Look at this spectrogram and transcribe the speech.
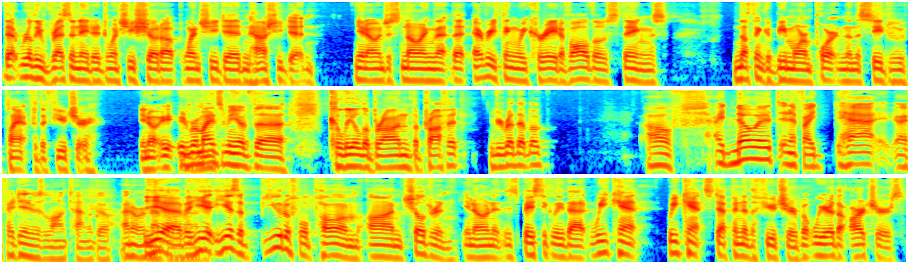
that really resonated when she showed up when she did and how she did you know and just knowing that that everything we create of all those things nothing could be more important than the seeds we plant for the future you know it, it mm-hmm. reminds me of the Kahlil Gibran the prophet have you read that book Oh, I know it, and if I had, if I did, it was a long time ago. I don't remember. Yeah, but he he has a beautiful poem on children, you know, and it's basically that we can't we can't step into the future, but we are the archers,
